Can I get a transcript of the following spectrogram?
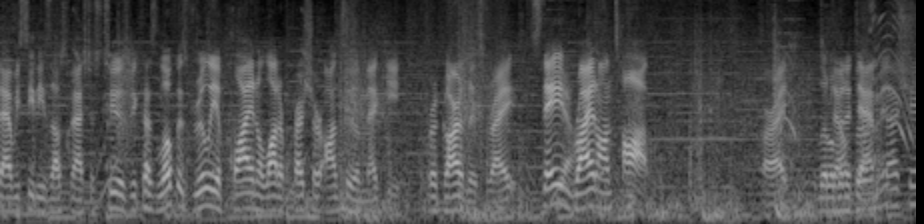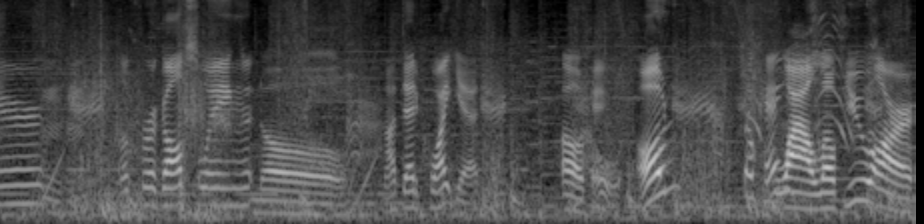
that we see these up smashes too, is because Loaf is really applying a lot of pressure onto Umeki, regardless, right? Staying Yeah. right on top. All right, a little Down bit of damage. back here. Mhm. Look for a golf swing. No. Not dead quite yet. Oh, okay. Oh, n- okay. Wow, Loaf, you are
